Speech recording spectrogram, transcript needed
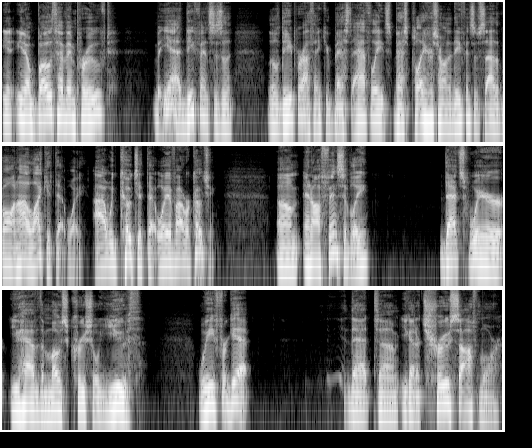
you, you know, both have improved. But yeah, defense is a little deeper. I think your best athletes, best players are on the defensive side of the ball. And I like it that way. I would coach it that way if I were coaching. Um, and offensively, that's where you have the most crucial youth we forget that um, you got a true sophomore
